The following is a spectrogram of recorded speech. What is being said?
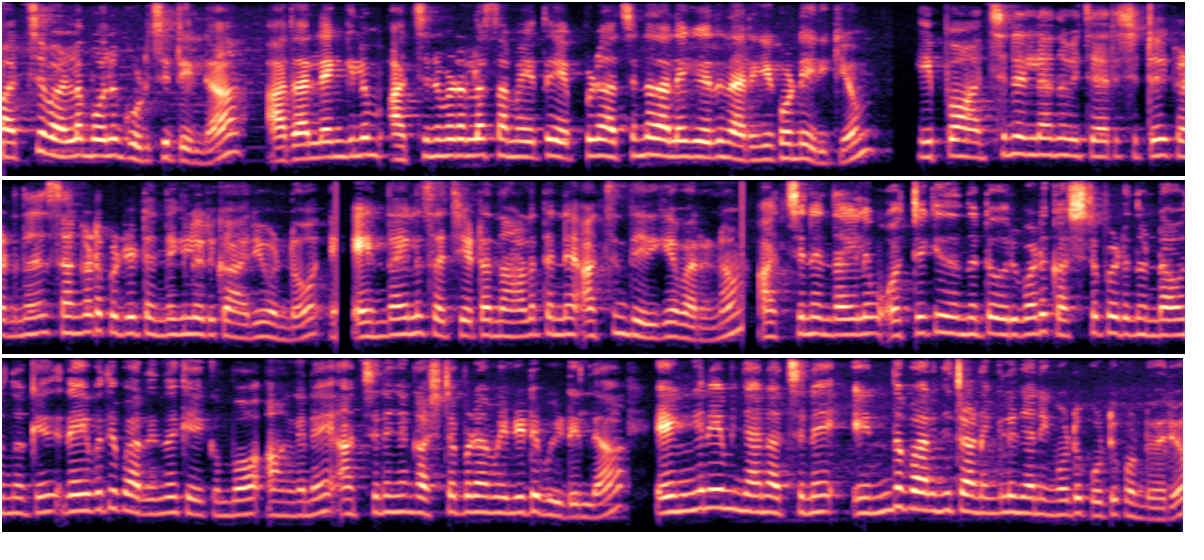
പച്ചവെള്ളം പോലും കുടിച്ചിട്ടില്ല. അതല്ലെങ്കിലും അച്ഛൻ ഉള്ള സമയത്ത് എപ്പോഴും അച്ഛന്റെ തലയിൽ കയറി നരങ്ങിക്കൊണ്ടേയിരിക്കും. ഇപ്പോൾ അച്ഛനില്ല എന്ന് വിചാരിച്ചിട്ട് കിടന്ന് സങ്കടപ്പെട്ടിട്ട് എന്തെങ്കിലും ഒരു കാര്യമുണ്ടോ? എന്തായാലും സച്ചേട്ട നാളെ തന്നെ അച്ഛൻ തിരികെ വരണം. അച്ഛൻ എന്തായാലും ഒറ്റയ്ക്ക് നിന്നിട്ട് ഒരുപാട് കഷ്ടപ്പെടുന്നുണ്ടാവും എന്നൊക്കെ രേവതി പറയുന്നത് കേൾക്കുമ്പോൾ അങ്ങനെ അച്ഛനെ ഞാൻ കഷ്ടപ്പെടാൻ വേണ്ടിയിട്ട് വിടില്ല. എങ്ങനെയും ഞാൻ അച്ഛനെ എന്ത് പറഞ്ഞിട്ടാണെങ്കിലും ഞാൻ ഇങ്ങോട്ട് കൂട്ടിക്കൊണ്ടുവരും.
